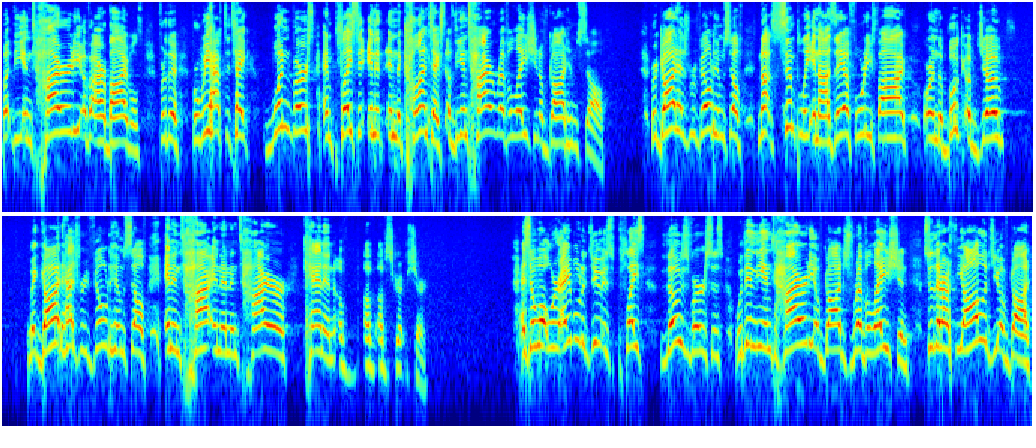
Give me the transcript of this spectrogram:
but the entirety of our Bibles. For, the, for we have to take one verse and place it in, in the context of the entire revelation of God Himself. For God has revealed Himself not simply in Isaiah 45 or in the book of Job, but God has revealed Himself in, entire, in an entire canon of, of, of Scripture. And so, what we're able to do is place those verses within the entirety of God's revelation so that our theology of God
